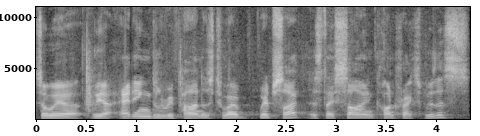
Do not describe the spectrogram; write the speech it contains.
So we are, we are adding delivery partners to our website as they sign contracts with us.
